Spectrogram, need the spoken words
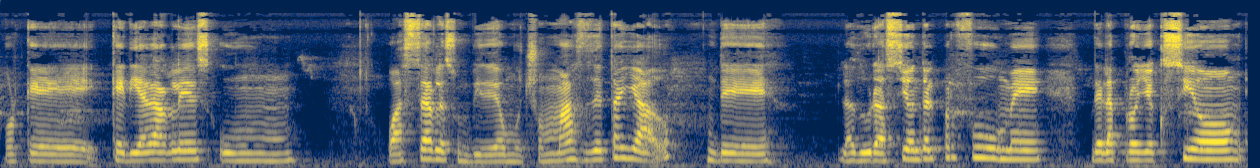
porque quería darles un o hacerles un video mucho más detallado de la duración del perfume, de la proyección,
